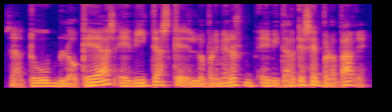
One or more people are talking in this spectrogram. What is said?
O sea, tú bloqueas, evitas que. Lo primero es evitar que se propague.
